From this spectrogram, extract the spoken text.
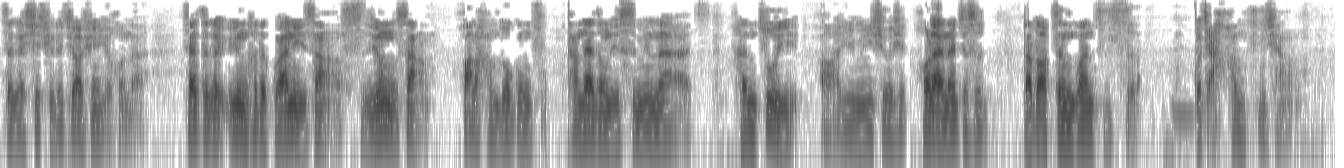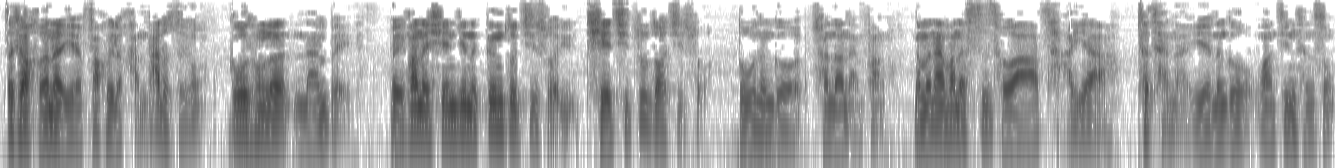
这个吸取了教训以后呢，在这个运河的管理上、使用上花了很多功夫。唐太宗李世民呢，很注意啊，与民休息。后来呢，就是达到贞观之治了，国家很富强了。这条河呢也发挥了很大的作用，沟通了南北，北方的先进的耕作技术与铁器铸造技术都能够传到南方。那么南方的丝绸啊、茶叶啊特产呢也能够往京城送。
